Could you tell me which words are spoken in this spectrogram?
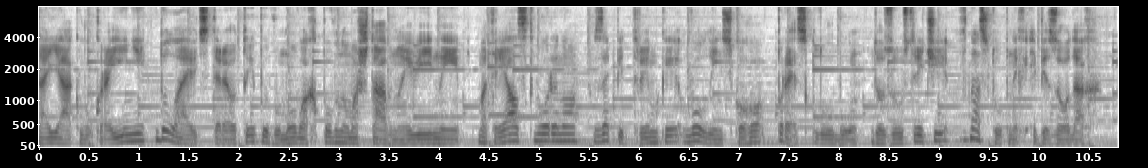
та як в Україні долають стереотипи в умовах повномасштабної війни. Матеріал створено за підтримки Волинського прес-клубу. До зустрічі в наступних епізодах.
